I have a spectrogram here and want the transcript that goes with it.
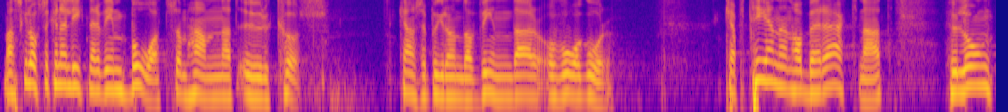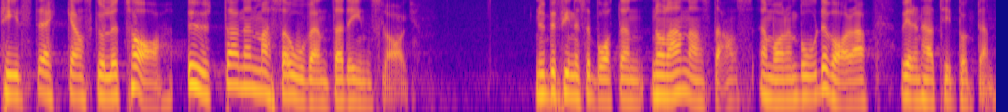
Man skulle också kunna likna det vid en båt som hamnat ur kurs. Kanske på grund av vindar och vågor. Kaptenen har beräknat hur lång tid sträckan skulle ta utan en massa oväntade inslag. Nu befinner sig båten någon annanstans än var den borde vara vid den här tidpunkten.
